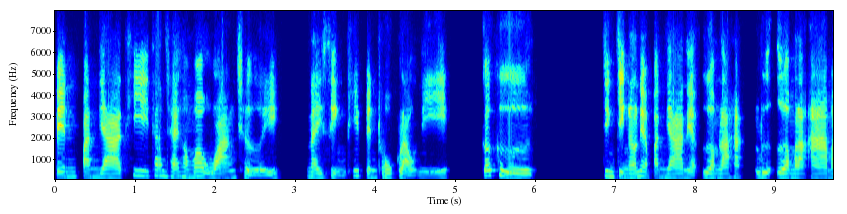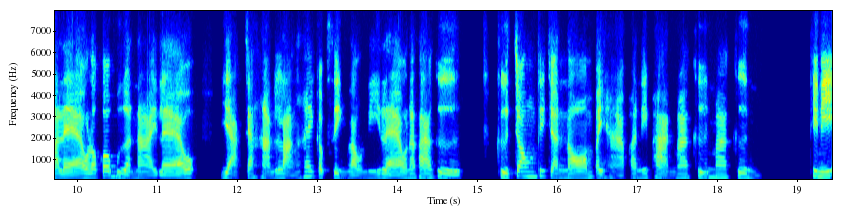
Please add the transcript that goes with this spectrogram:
เป็นปัญญาที่ท่านใช้คำว่าวางเฉยในสิ่งที่เป็นทุกข์เหล่านี้ ก็คือจริง ๆ แล้วเนี่ยปัญญาเนี่ยเอื่อมละหะหรือเอื่อมละอามาแล้ว แล้วก็เบื่อหน่ายแล้ว อยากจะหันหลังให้กับสิ่งเหล่านี้แล้วนะคะ คือ คือจ้องที่จะน้อมไปหาพระนิพพานมากขึ้นมากขึ้น ทีนี้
